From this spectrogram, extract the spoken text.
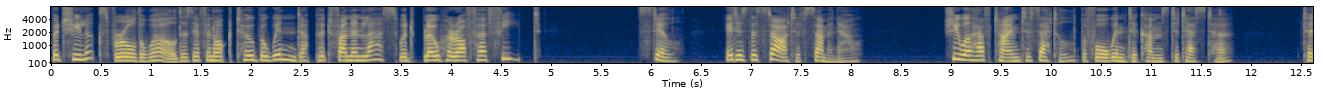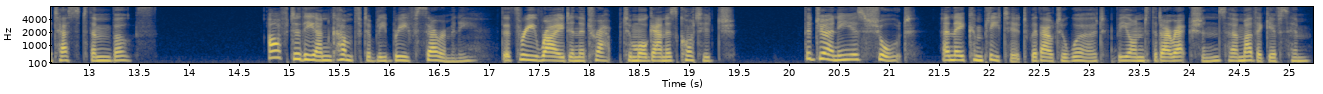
but she looks for all the world as if an October wind up at Ffynnon Las would blow her off her feet. Still, it is the start of summer now. She will have time to settle before winter comes to test her. To test them both. After the uncomfortably brief ceremony, the three ride in the trap to Morgana's cottage. The journey is short, and they complete it without a word beyond the directions her mother gives him.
